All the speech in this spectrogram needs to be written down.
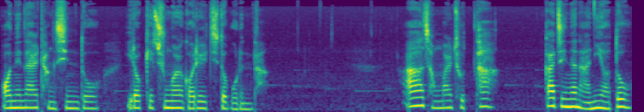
어느 날 당신도 이렇게 중얼거릴지도 모른다. 아, 정말 좋다. 까지는 아니어도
